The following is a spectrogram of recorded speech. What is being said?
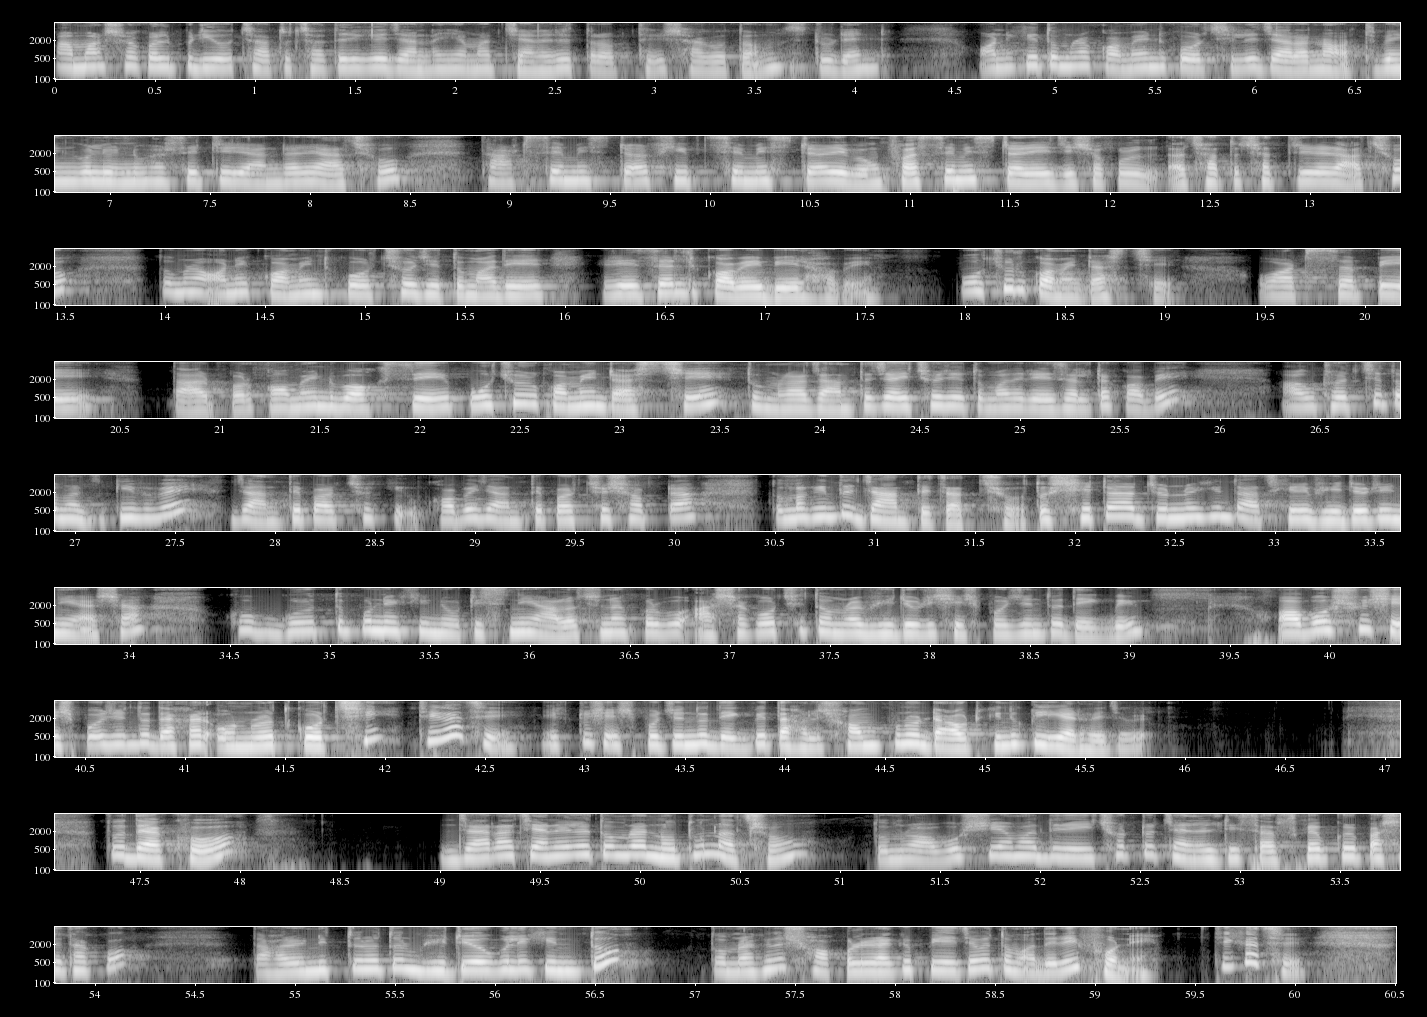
আমার সকল প্রিয় ছাত্রছাত্রীকে জানাই আমার চ্যানেলের তরফ থেকে স্বাগতম, স্টুডেন্ট। অনেকে তোমরা কমেন্ট করছিলে যারা নর্থ বেঙ্গল ইউনিভার্সিটির আন্ডারে আছো থার্ড সেমিস্টার ফিফথ সেমিস্টার এবং ফার্স্ট সেমিস্টারে যে সকল ছাত্রছাত্রীরা আছো, তোমরা অনেক কমেন্ট করছ যে তোমাদের রেজাল্ট কবে বের হবে। প্রচুর কমেন্ট আসছে। হোয়াটসঅ্যাপে তারপর কমেন্ট বক্সে প্রচুর কমেন্ট আসছে। তোমরা জানতে চাইছো যে তোমাদের রেজাল্টটা কবে? আউট হচ্ছে। তোমরা কীভাবে জানতে পারছ কবে জানতে পারছ সবটা তোমরা কিন্তু জানতে চাচ্ছ। তো সেটার জন্যই কিন্তু আজকের ভিডিওটি নিয়ে আসা। খুব গুরুত্বপূর্ণ একটি নোটিশ নিয়ে আলোচনা করব। আশা করছি তোমরা ভিডিওটি শেষ পর্যন্ত দেখবে। অবশ্যই শেষ পর্যন্ত দেখার অনুরোধ করছি, ঠিক আছে? একটু শেষ পর্যন্ত দেখবে তাহলে সম্পূর্ণ ডাউট কিন্তু ক্লিয়ার হয়ে যাবে। তো দেখো, যারা চ্যানেলে তোমরা নতুন আছো, তোমরা অবশ্যই আমাদের এই ছোট্ট চ্যানেলটি সাবস্ক্রাইব করে পাশে থাকো। তাহলে নিত্য নতুন ভিডিওগুলি কিন্তু তোমরা কিন্তু সকলের আগে পেয়ে যাবে তোমাদের এই ফোনে, ঠিক আছে?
